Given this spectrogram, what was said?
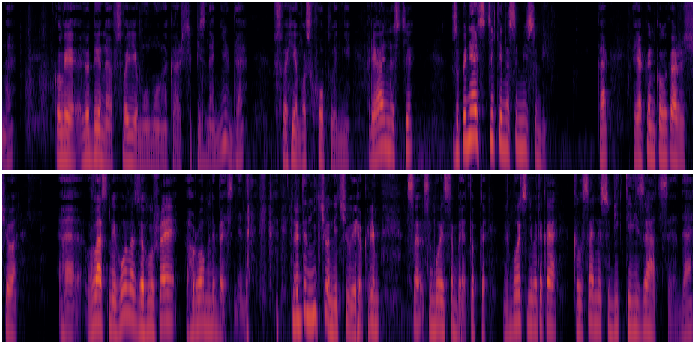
да? коли людина в своєму, умовно кажучи, пізнанні, да? в своєму схопленні реальності зупиняється тільки на самій собі. Так? Як він коли каже, що е, власний голос заглушає гром небесний. Да? Людина нічого не чує, окрім самої себе. Тобто відбувається ніби така колосальна суб'єктивізація да?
